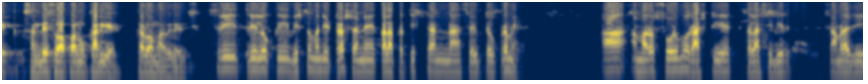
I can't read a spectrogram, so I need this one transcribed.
એક સંદેશો આપવાનું કાર્ય કરવામાં આવી રહ્યું છે. શ્રી ત્રિલોકી વિષ્ણુ મંદિર ટ્રસ્ટ અને કલા પ્રતિષ્ઠાનના સંયુક્ત ઉપક્રમે આ અમારો સોળમો રાષ્ટ્રીય કલા શિબિર શામળાજી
